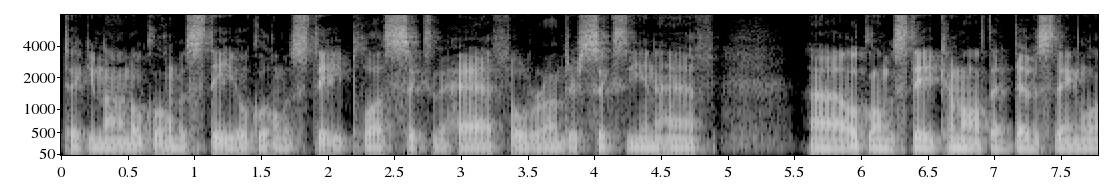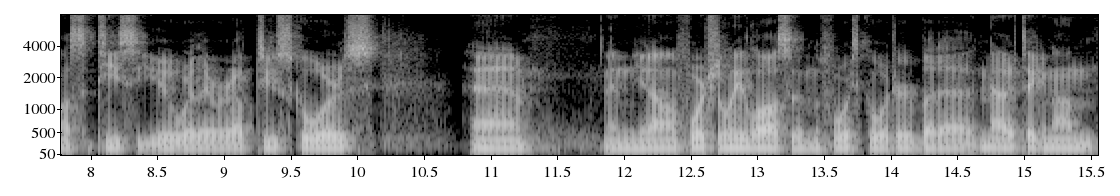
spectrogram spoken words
taking on Oklahoma State. Oklahoma State plus six and a half over under 60 and a half. Uh, Oklahoma State coming off that devastating loss to TCU where they were up two scores. Um, and, you know, unfortunately lost in the fourth quarter. But uh, now they're taking on,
